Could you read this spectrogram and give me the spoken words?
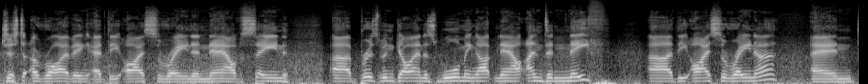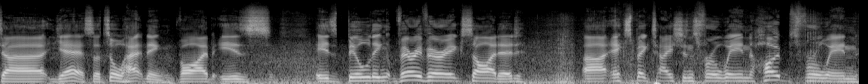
Just arriving at the Ice Arena now. I've seen uh, Brisbane Goannas warming up now underneath uh, the Ice Arena, and uh, yeah, so it's all happening. Vibe is is building. Very very excited. Uh, expectations for a win, hopes for a win.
